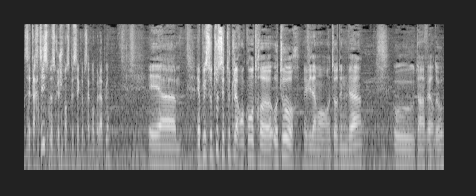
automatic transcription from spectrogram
cet artiste parce que je pense que c'est comme ça qu'on peut l'appeler. Et euh, et puis surtout c'est toutes les rencontres euh, autour évidemment autour d'une bière ou d'un verre d'eau.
